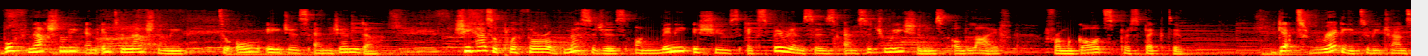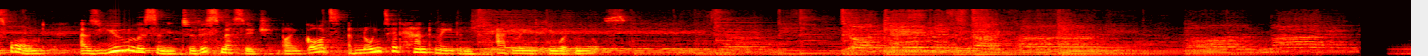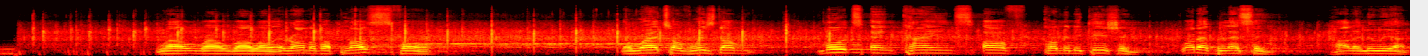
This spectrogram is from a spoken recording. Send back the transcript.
both nationally and internationally, to all ages and gender. She has a plethora of messages on many issues, experiences, and situations of life from God's perspective. Get ready to be transformed as you listen to this message by God's anointed handmaiden, Adelaide Heward Mills. Wow, wow, wow, wow. A round of applause for the words of wisdom, modes and kinds of communication. What a blessing. Hallelujah.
